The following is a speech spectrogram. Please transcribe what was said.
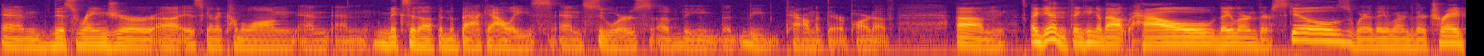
and this ranger uh, is going to come along and, and mix it up in the back alleys and sewers of the, the, the town that they're a part of. Um, again, thinking about how they learned their skills, where they learned their trade,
